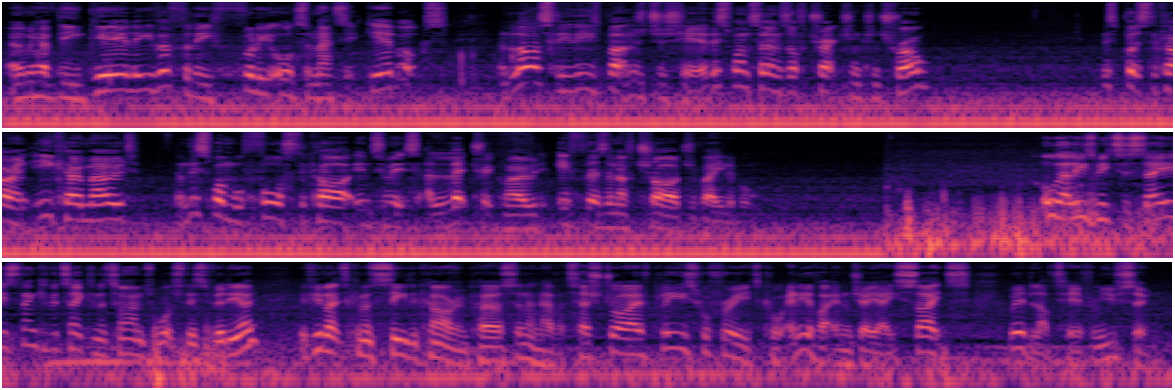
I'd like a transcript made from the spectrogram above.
And we have the gear lever for the fully automatic gearbox. And lastly, these buttons just here. This one turns off traction control. This puts the car in eco mode, and this one will force the car into its electric mode if there's enough charge available. All that leaves me to say is thank you for taking the time to watch this video. If you'd like to come and see the car in person and have a test drive, please feel free to call any of our MJA sites. We'd love to hear from you soon.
